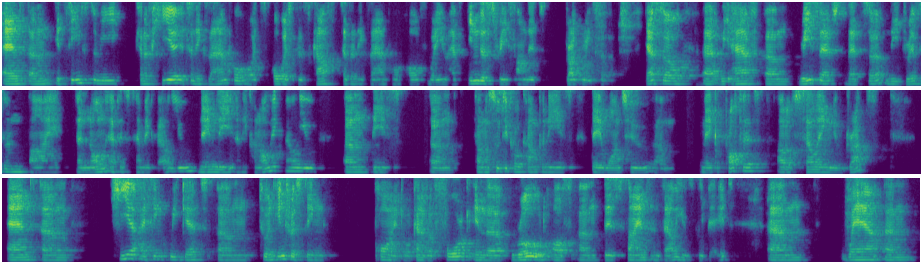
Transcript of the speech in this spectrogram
And um, it seems to me kind of here it's an example or it's always discussed as an example of where you have industry funded drug research. Yeah, so uh, we have um, research that's certainly driven by a non-epistemic value, namely an economic value. Um, these um, pharmaceutical companies they want to um, make a profit out of selling new drugs, and um, here I think we get um, to an interesting point or kind of a fork in the road of um, this science and values debate, um, where um,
